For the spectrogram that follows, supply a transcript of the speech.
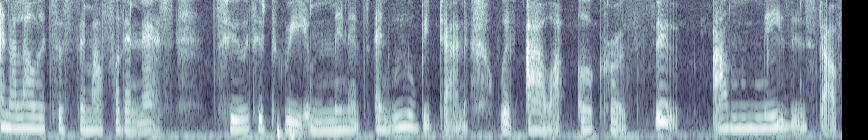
and allow it to simmer for the next two to three minutes and we will be done with our okra soup. Amazing stuff.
